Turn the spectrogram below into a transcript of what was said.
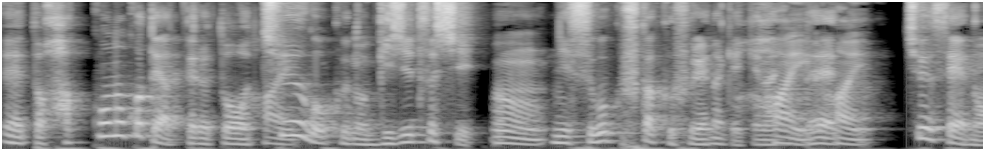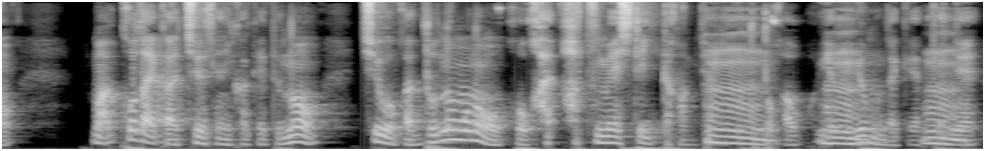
えっ、と、発酵のことやってると、はい中国の技術史うん。にすごく深く触れなきゃいけないので、はい、はい。中世の、まあ、古代から中世にかけての中国がどんなものをこうは発明していったかみたいなこととかをうん読むんだけど、やっぱね、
